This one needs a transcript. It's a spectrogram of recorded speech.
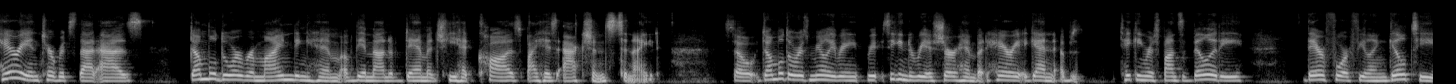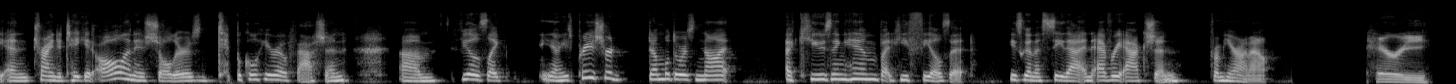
Harry interprets that as Dumbledore reminding him of the amount of damage he had caused by his actions tonight. So Dumbledore is merely re- re- seeking to reassure him, but Harry, again, taking responsibility, therefore feeling guilty and trying to take it all on his shoulders, typical hero fashion, um, feels like, you know, he's pretty sure Dumbledore's not accusing him, but he feels it. He's going to see that in every action from here on out. Harry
